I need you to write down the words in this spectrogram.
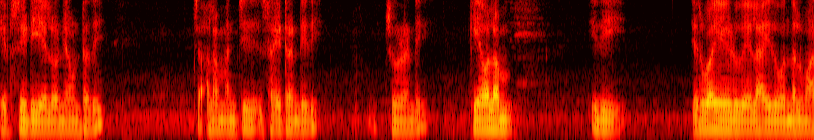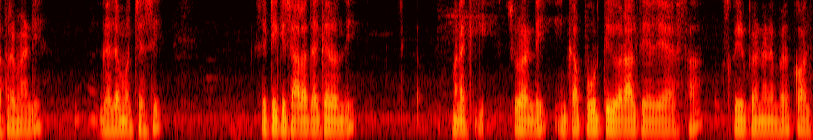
ఎఫ్సిడిఏలోనే ఉంటుంది. చాలా మంచి సైట్ అండి ఇది. చూడండి. కేవలం ఇది ఇరవై ఏడు వేల ఐదు వందలు మాత్రమే అండి. గజం వచ్చేసి సిటీకి చాలా దగ్గర ఉంది. మనకి చూడండి ఇంకా పూర్తి వివరాలు తెలియజేస్తా. స్క్రీన్ పైన నెంబర్కి కాల్ చేయండి.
